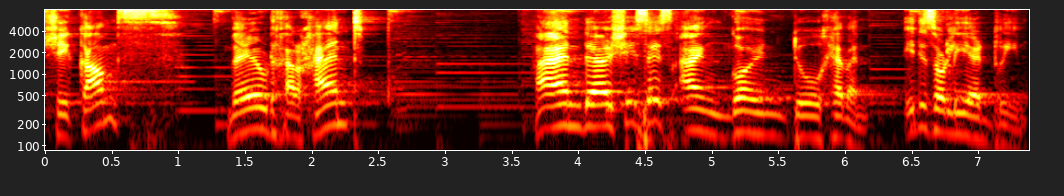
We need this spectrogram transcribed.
she comes, waved her hand, and uh, she says, I'm going to heaven. It is only a dream.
